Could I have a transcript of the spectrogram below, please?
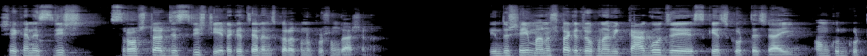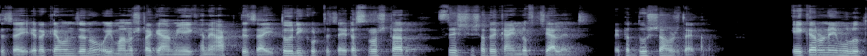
সেখানে সৃষ- স্রষ্টার যে সৃষ্টি, এটাকে চ্যালেঞ্জ করার কোনো প্রসঙ্গ আসে না। কিন্তু সেই মানুষটাকে যখন আমি কাগজে স্কেচ করতে চাই, অঙ্কন করতে চাই, এটা কেমন যেন ওই মানুষটাকে আমি এখানে আঁকতে চাই, তৈরি করতে চাই। এটা স্রষ্টার সৃষ্টির সাথে কাইন্ড অফ চ্যালেঞ্জ একটা দুঃসাহস দেখানো এই কারণেই মূলত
